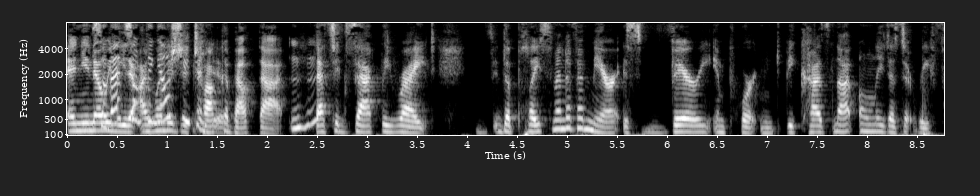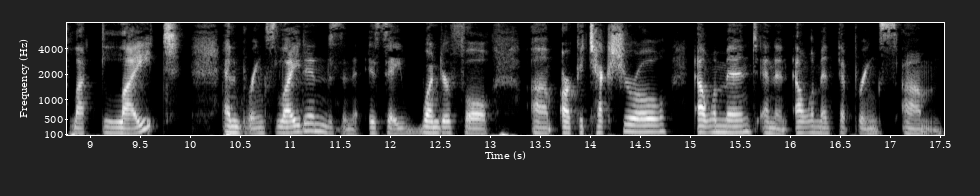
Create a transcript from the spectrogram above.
And you know, So Anita, I wanted to talk do. about that. Mhm. That's exactly right. The placement of a mirror is very important because not only does it reflect light and brings light in, it's, an, it's a wonderful um, architectural element and an element that brings um,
